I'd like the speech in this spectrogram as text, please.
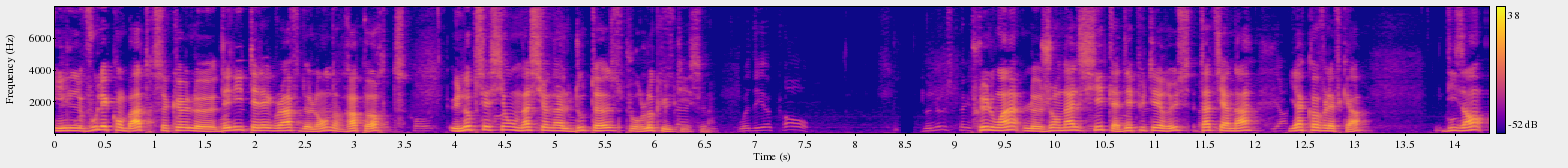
Il voulait combattre ce que le Daily Telegraph de Londres rapporte, une obsession nationale douteuse pour l'occultisme. Plus loin, le journal cite la députée russe Tatiana Yakovlevka, disant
